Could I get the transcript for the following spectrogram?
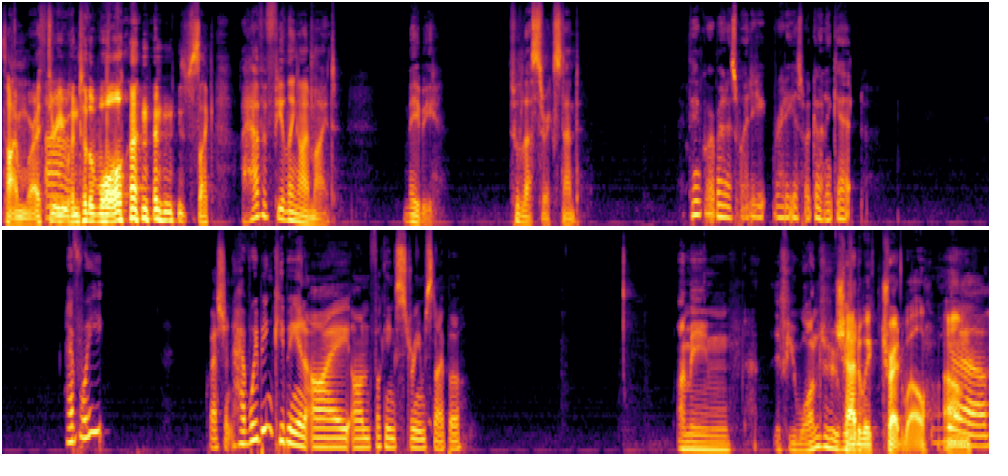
time where I threw you into the wall, and then he's just like, I have a feeling I might, maybe, to a lesser extent. I think we're about as ready, ready as we're gonna get. Have we? Question: Have we been keeping an eye on fucking Stream Sniper? I mean, if you want to. Chadwick Treadwell. Um, Yeah.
